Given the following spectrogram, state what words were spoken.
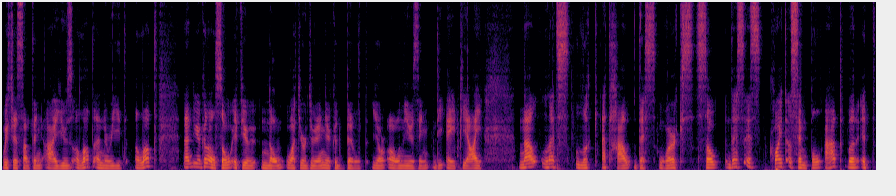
which is something I use a lot and read a lot. And you can also, if you know what you're doing, you could build your own using the API. Now let's look at how this works. So this is quite a simple app, but it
